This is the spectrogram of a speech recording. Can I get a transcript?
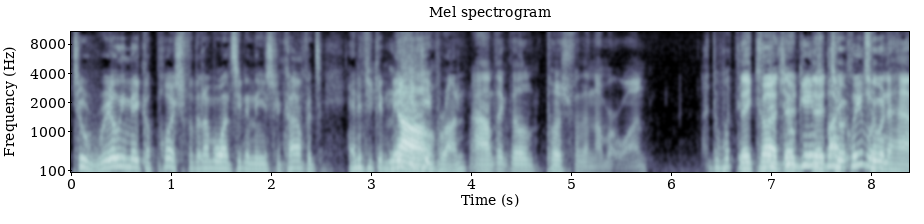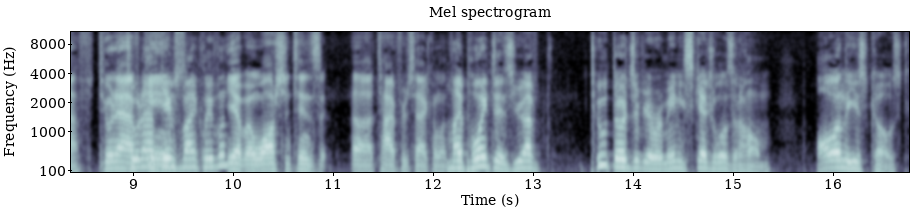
to really make a push for the number one seed in the Eastern Conference. And if you can make no, a deep run, I don't think they'll push for the number one. what They they're could. two They're, games they're behind two, Cleveland. two and a half. Two and a half. Two and a half games. games behind Cleveland. Yeah, but Washington's uh, tied for second with My them. point is, you have two thirds of your remaining schedule is at home, all on the East Coast.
